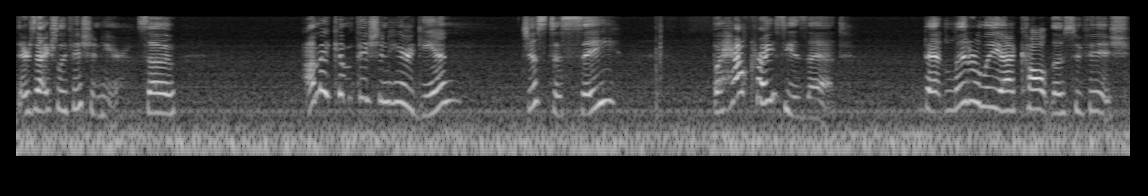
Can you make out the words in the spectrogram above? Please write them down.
There's actually fish in here. So I may come fishing here again just to see. But how crazy is that? That literally I caught those two fish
